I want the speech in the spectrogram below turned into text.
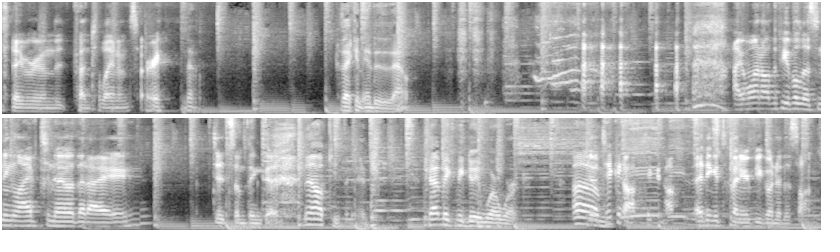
Did I ruin the punchline? I'm sorry. No, because I can edit it out. I want all the people listening live to know that I did something good. No, I'll keep it in. That makes me doing more work. No, Um, take it off. Take it off. I think it's funnier if you go into the song.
